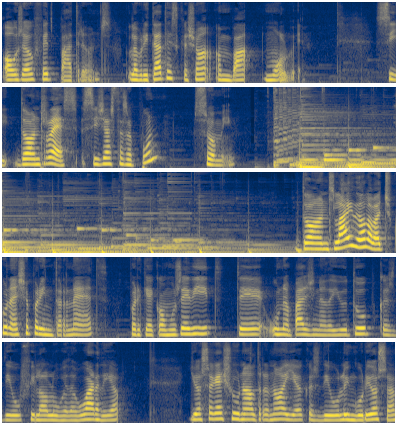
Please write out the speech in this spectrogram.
o us heu fet Patreons. La veritat és que això em va molt bé. Sí, doncs res, si ja estàs a punt, som-hi. Doncs l'Aida la vaig conèixer per internet perquè, com us he dit, té una pàgina de YouTube que es diu Filòloga de Guàrdia. Jo segueixo una altra noia que es diu Linguriosa.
